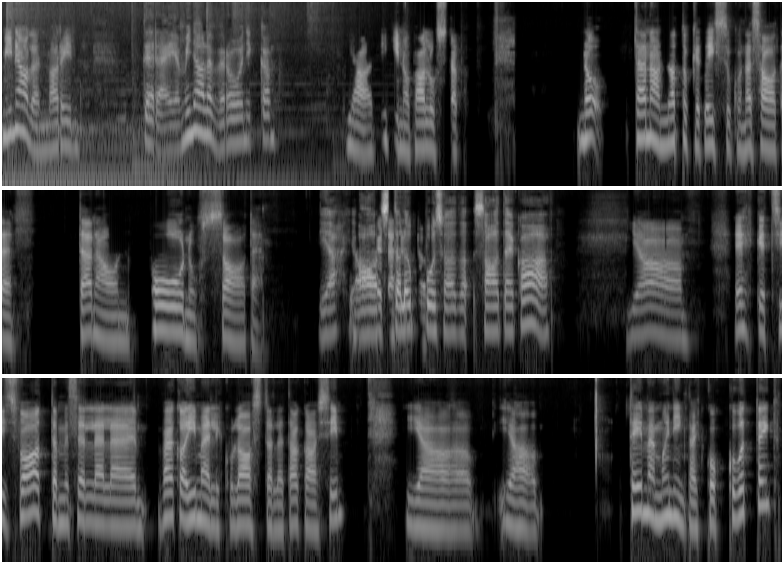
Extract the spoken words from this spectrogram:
mina olen Marin. tere ja mina olen Veronika. ja Diginob alustab. no täna on natuke teistsugune saade. täna on boonussaade. jah, ja aasta lõpu saade, saade ka. ja ehk et siis vaatame sellele väga imelikule aastale tagasi ja, ja teeme mõningaid kokkuvõtteid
